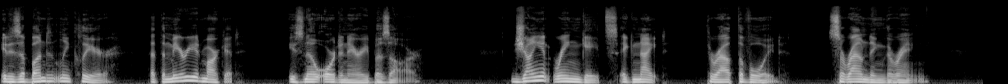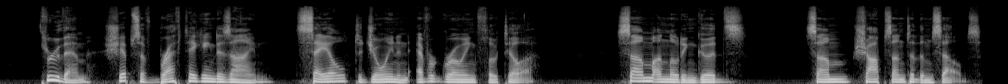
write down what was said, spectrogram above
it is abundantly clear that the Myriad Market is no ordinary bazaar. Giant ring gates ignite throughout the void surrounding the ring. Through them, ships of breathtaking design sail to join an ever growing flotilla, some unloading goods, some shops unto themselves,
